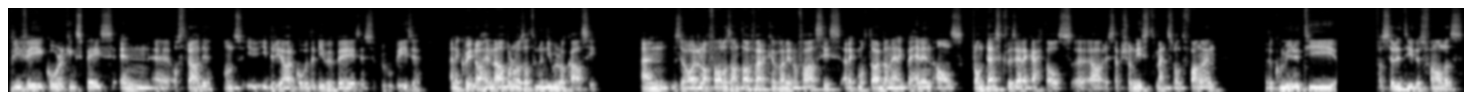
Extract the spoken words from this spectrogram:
privé coworking space in eh, Australië. Want ieder jaar komen er nieuwe bij, ze zijn supergoed bezig. En ik weet nog, in Melbourne was dat toen een nieuwe locatie. En ze waren nog van alles aan het afwerken, van renovaties. En ik mocht daar dan eigenlijk beginnen als front desk, dus eigenlijk echt als eh, ja, receptionist, mensen ontvangen, de community, facility, dus van alles.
